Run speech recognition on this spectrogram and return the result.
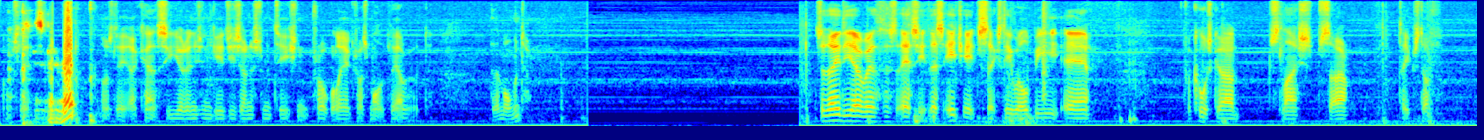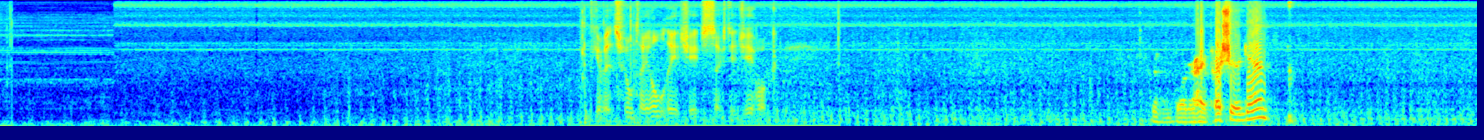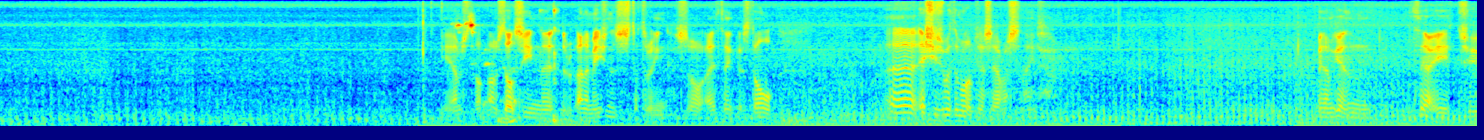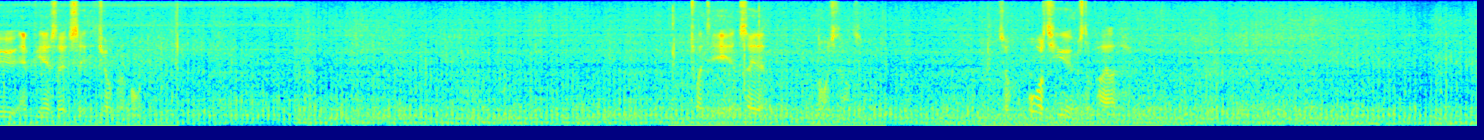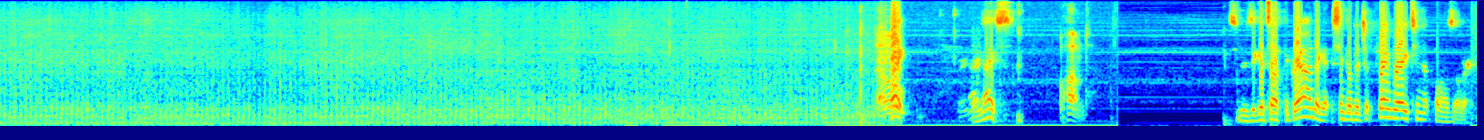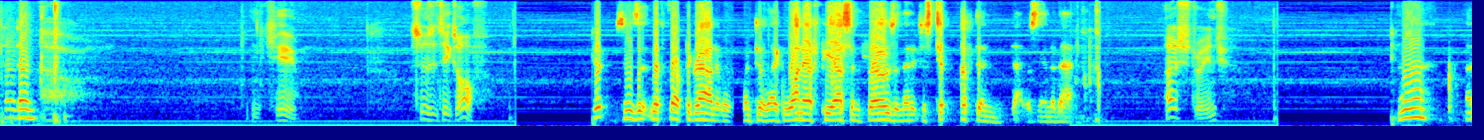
Obviously, Spin her up. obviously, I can't see your engine gauges or instrumentation properly across multiplayer at the moment. So the idea with this, SE this HH60 will be uh, for Coast Guard slash SAR type stuff. To give it its full title, the HH60 Jayhawk. Border high pressure again. Yeah, I'm still, I'm still seeing the, the animations stuttering, so I think there's still uh, issues with the multiplayer service tonight. I mean, I'm getting 32 FPS outside the chopper moment. Twenty-eight inside it. Not much else. So over to you, Mr. Pilot. No. Right. Very nice. What happened? As soon as it gets off the ground, I get single digit frame rates and it falls over. Done. Okay. As soon as it takes off. Yep. As soon as it lifts off the ground, it went to like one FPS and froze, and then it just tipped, and that was the end of that. That's strange. Uh,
